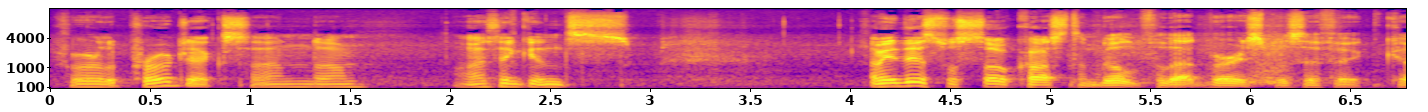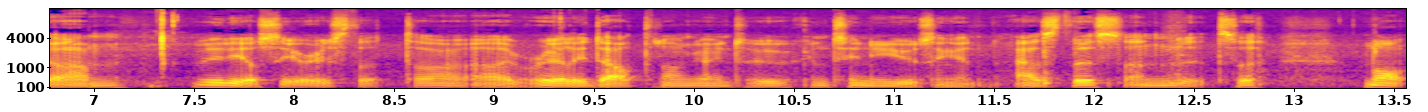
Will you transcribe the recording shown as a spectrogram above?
further projects? And um, I think it's I mean, this was so custom built for that very specific um, video series that uh, I really doubt that I'm going to continue using it as this, and it's uh, not.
